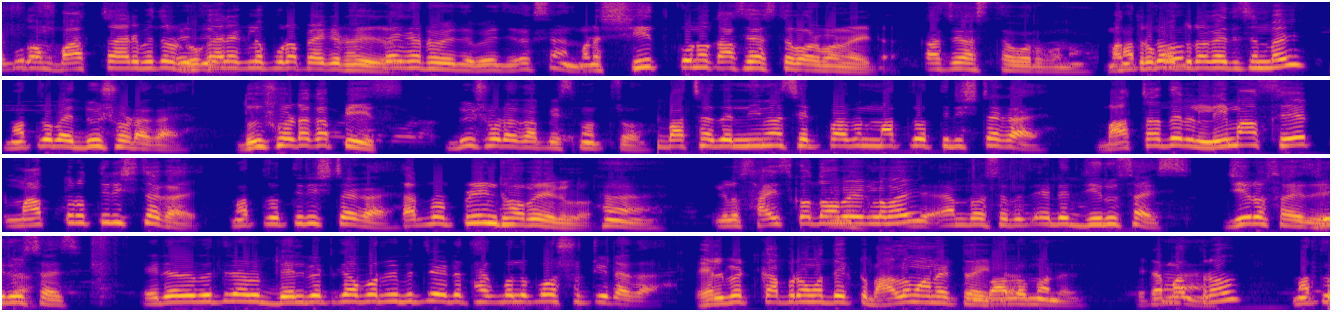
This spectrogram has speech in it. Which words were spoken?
একদম বাচ্চার ভিতরে রাখলে পুরো প্যাকেট হয়ে যাবে। প্যাকেট হয়ে যাবে দেখছেন? মানে শীত কোনো কাছে আসতে পারবে না এটা। কাছে আসতে পারব না। মাত্র কত টাকা দিচ্ছেন ভাই? মাত্র ভাই দুইশো টাকায়। দুইশো টাকা পিস দুইশো টাকা পিস মাত্র। বাচ্চাদের নিমা সেট পাবেন মাত্র তিরিশ টাকায়। বাচ্চাদের লিমা সেট মাত্র তিরিশ টাকায়। মাত্র তিরিশ টাকায়। তারপর প্রিন্ট হবে এগুলো। হ্যাঁ। এগুলো সাইজ কত হবে এগুলো ভাই? এমব্রয়ডারি এটা zero size zero size zero size এটার ভিতরে বেলভেট কাপড়ের ভিতরে এটা থাকবে হলো পঁয়ষট্টি টাকা। ভেলভেট কাপড়ের মধ্যে একটু ভালো মানের টাই ভালো মানের। এটা হ্যাঁ। মাত্র? মাত্র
